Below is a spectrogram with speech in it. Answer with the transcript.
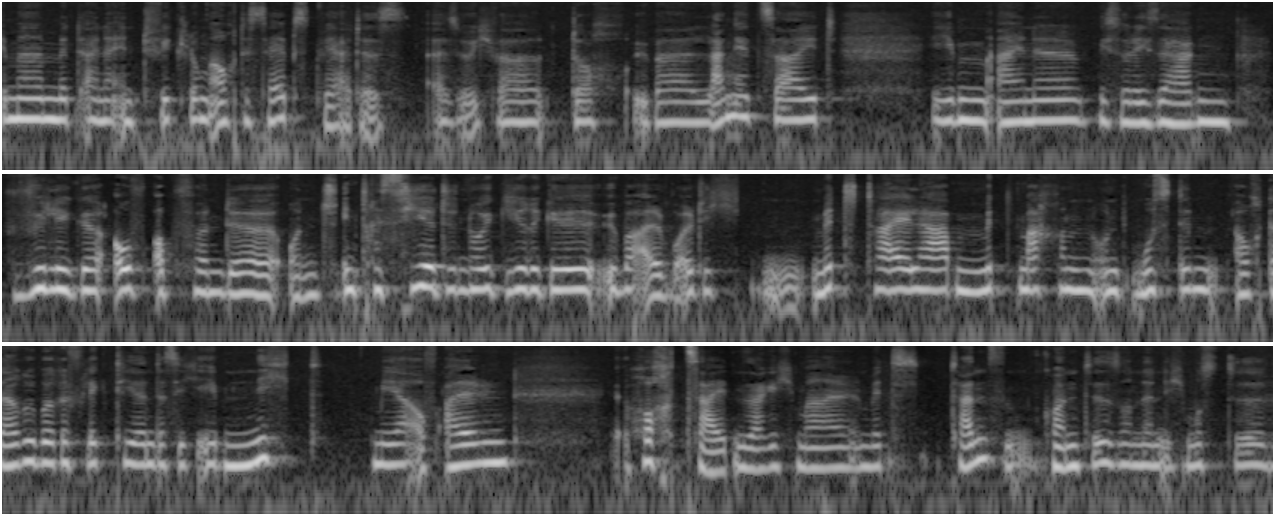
immer mit einer Entwicklung auch des Selbstwertes. Also ich war doch über lange Zeit eben eine, wie soll ich sagen, willige, aufopfernde und interessierte, neugierige. Überall wollte ich mit teilhaben, mitmachen und musste auch darüber reflektieren, dass ich eben nicht mehr auf allen Hochzeiten, sage ich mal, mit tanzen konnte, sondern ich musste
